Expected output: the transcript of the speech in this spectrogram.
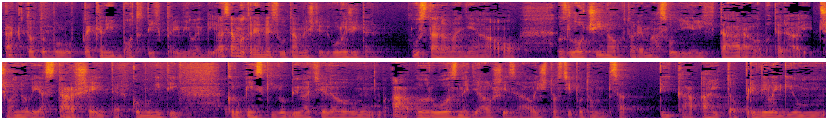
tak toto bolo pekný bod tých privilegií. A samozrejme sú tam ešte dôležité ustanovenia o zločinoch, ktoré má súdiť Richtár, alebo teda aj členovia staršej teda komunity krupinských obyvateľov a rôzne ďalšie záležitosti. Potom sa týka aj to privilegium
